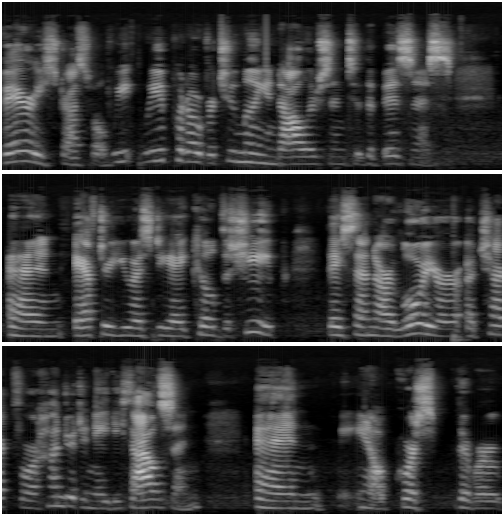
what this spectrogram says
very stressful. We we put over two million dollars into the business, and after USDA killed the sheep, they sent our lawyer a check for one hundred and eighty thousand, and you know, of course, there were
